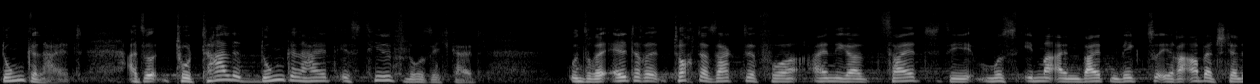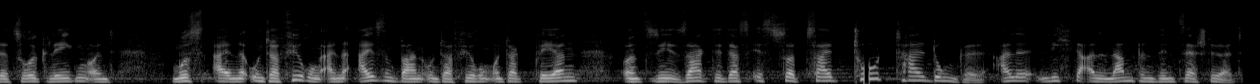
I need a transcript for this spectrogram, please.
Dunkelheit. Also totale Dunkelheit ist Hilflosigkeit. Unsere ältere Tochter sagte vor einiger Zeit, sie muss immer einen weiten Weg zu ihrer Arbeitsstelle zurücklegen und muss eine Unterführung, eine Eisenbahnunterführung unterqueren. Und sie sagte, das ist zurzeit total dunkel. Alle Lichter, alle Lampen sind zerstört.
